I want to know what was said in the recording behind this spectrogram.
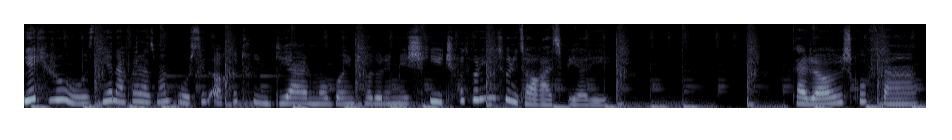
یک روز یه نفر از من پرسید آخه تو این گرم و با این چادر مشکی چطوری می‌تونی طاقت بیاری؟ در جوابش گفتم.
